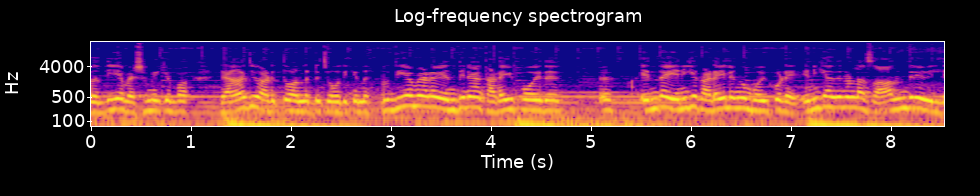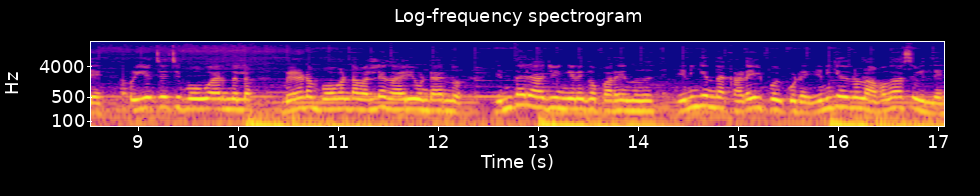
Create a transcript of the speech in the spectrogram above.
ഹൃതിയെ വിഷമിക്കുമ്പോൾ രാജു അടുത്ത് വന്നിട്ട് ചോദിക്കുന്നു ഋതിയ മേഡം എന്തിനാ കടയിൽ പോയത്? എന്താ എനിക്ക് കടയിലെങ്ങും പോയിക്കൂടെ? എനിക്ക് അതിനുള്ള സ്വാതന്ത്ര്യമില്ലേ? പ്രിയ ചേച്ചി പോകുമായിരുന്നല്ലോ മേഡം പോകേണ്ട വല്ല കാര്യം ഉണ്ടായിരുന്നു? എന്താ രാജു ഇങ്ങനെയൊക്കെ പറയുന്നത്? എനിക്കെന്താ കടയിൽ പോയിക്കൂടെ? എനിക്കതിനുള്ള അവകാശമില്ലേ?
